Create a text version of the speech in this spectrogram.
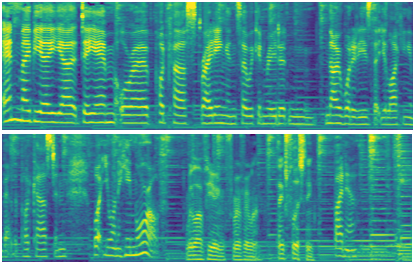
And maybe a uh, DM or a podcast rating, and so we can read it and know what it is that you're liking about the podcast and what you want to hear more of. We love hearing from everyone. Thanks for listening. Bye now.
